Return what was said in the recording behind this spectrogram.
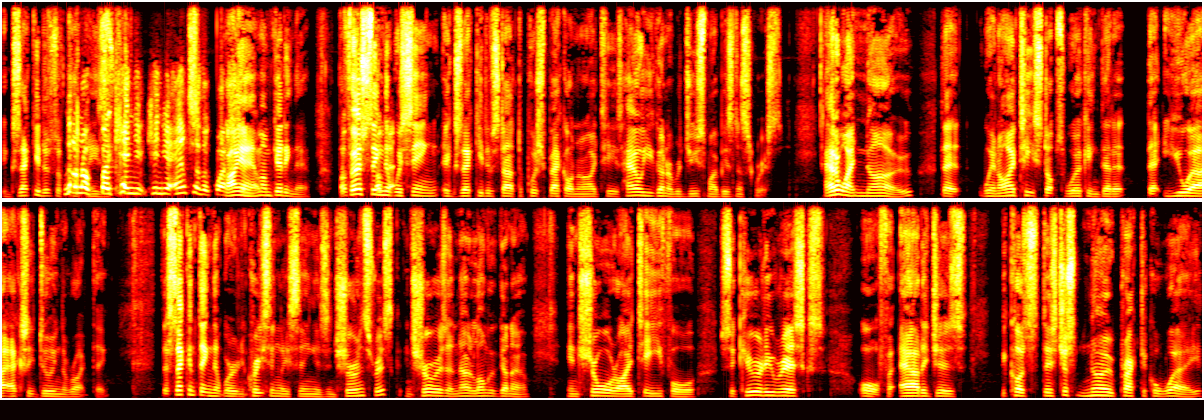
executives of no, companies... no, but can you can you answer the question? I am. I'm getting there. The okay. first thing okay. that we're seeing executives start to push back on in IT is how are you going to reduce my business risk? How do I know that when IT stops working, that it that you are actually doing the right thing? The second thing that we're increasingly seeing is insurance risk. Insurers are no longer going to insure IT for security risks or for outages because there's just no practical way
